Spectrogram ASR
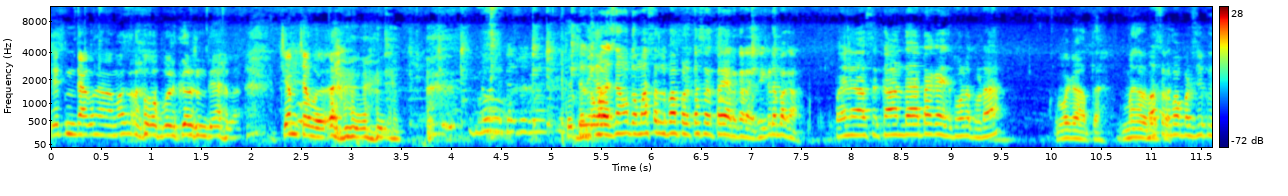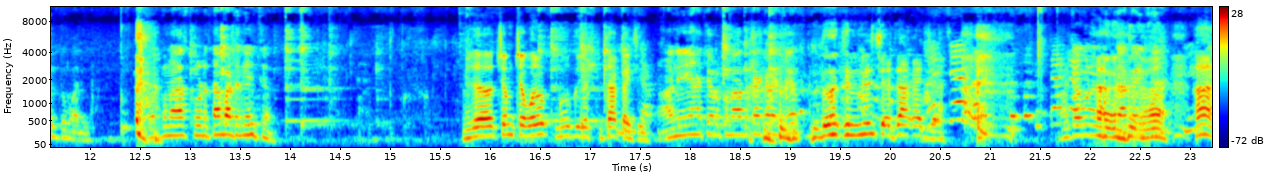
चटणी टाकून मसाला पापड करून द्यायला. चमच्यावर. तर तुम्हाला सांगतो मसाला पापड कसा तयार करायचा. इकडे बघा. पहिला असं कांदा टाकायचा थोडा थोडा बघा आता मसाला मसाला पापड. पापड शिकवतो तुम्हाला. पुन्हा आज थोडं टमाटर घ्यायचं. म्हणजे चमच्यावर भुरकी चटणी टाकायची. आणि ह्याच्यावर पुन्हा आता काय करायचं? दोन तीन मिरच्या टाकायच्या. ह्याच्यावर मीठ टाकायचं. हा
